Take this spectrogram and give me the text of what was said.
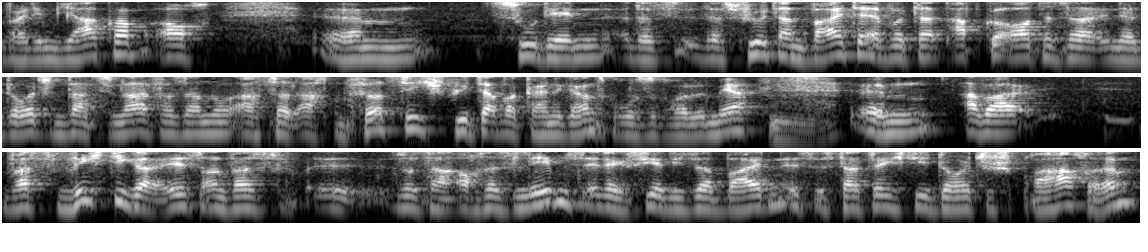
bei dem Jakob auch ähm, zu den, das, das führt dann weiter, er wird dann Abgeordneter in der Deutschen Nationalversammlung 1848, spielt aber keine ganz große Rolle mehr. Mhm. Ähm, aber was wichtiger ist und was äh, sozusagen auch das Lebenselixier dieser beiden ist, ist tatsächlich die deutsche Sprache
